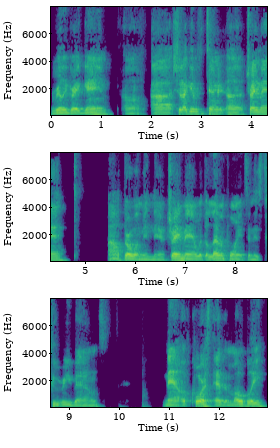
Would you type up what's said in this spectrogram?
Really great game. Uh, I, should I give it to uh, Tre Mann? I'll throw him in there. Tre Mann with 11 points and his two rebounds. Now, of course, Evan Mobley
